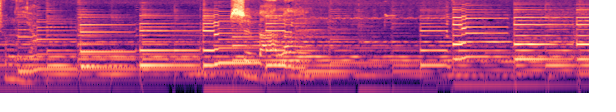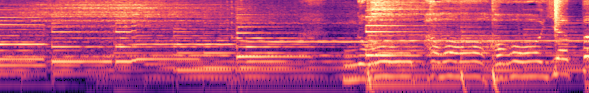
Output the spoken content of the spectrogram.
是我怕可一不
